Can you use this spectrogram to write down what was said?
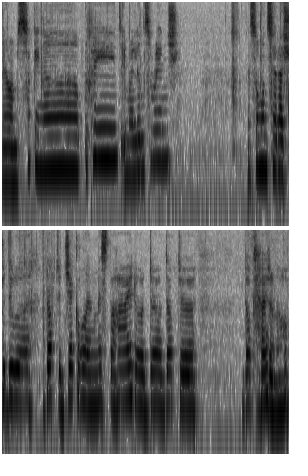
Now I'm sucking up the paint in my little syringe. And someone said I should do a Dr. Jekyll and Mr. Hyde or Dr. Dr. I don't know,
